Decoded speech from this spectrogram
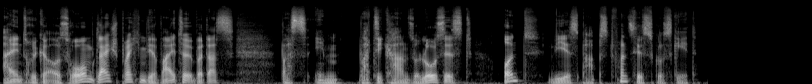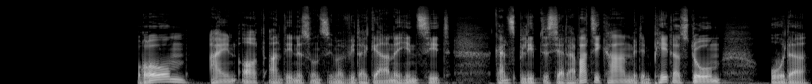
Eindrücke aus Rom. Gleich sprechen wir weiter über das, was im Vatikan so los ist und wie es Papst Franziskus geht. Rom, ein Ort, an den es uns immer wieder gerne hinzieht. Ganz beliebt ist ja der Vatikan mit dem Petersdom oder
